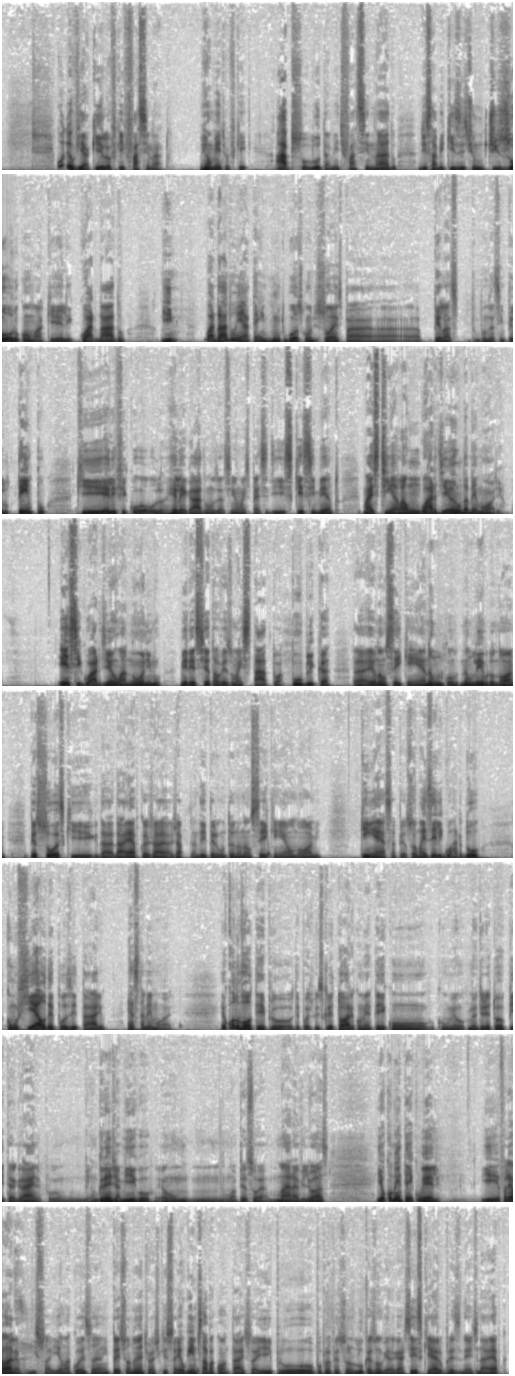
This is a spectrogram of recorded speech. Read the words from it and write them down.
Quando eu vi aquilo, eu fiquei fascinado. Realmente eu fiquei absolutamente fascinado de saber que existia um tesouro como aquele guardado e guardado em até em muito boas condições para pelas vamos assim pelo tempo que ele ficou relegado vamos dizer assim a uma espécie de esquecimento mas tinha lá um guardião da memória esse guardião anônimo merecia talvez uma estátua pública. Tá? Eu não sei quem é, não, não lembro o nome. Pessoas que da, da época já, já andei perguntando, eu não sei quem é o nome, quem é essa pessoa, mas ele guardou como fiel depositário esta memória. Eu, quando voltei pro, depois para o escritório, comentei com, com o meu, com meu diretor, Peter Greiner, um, é um grande amigo, é um, um, uma pessoa maravilhosa, e eu comentei com ele. E eu falei, olha, isso aí é uma coisa impressionante. Eu acho que isso aí alguém precisava contar isso aí pro, pro professor Lucas Nogueira Garcês, que era o presidente da época.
